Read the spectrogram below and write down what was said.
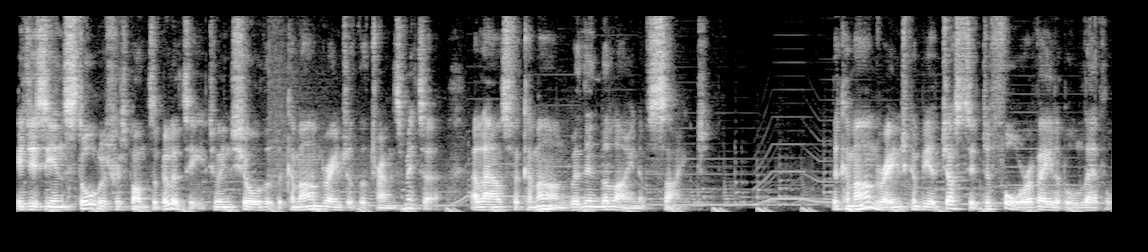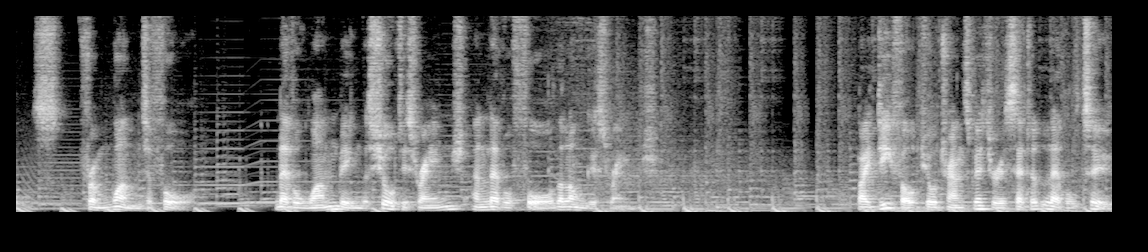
It is the installer's responsibility to ensure that the command range of the transmitter allows for command within the line of sight. The command range can be adjusted to four available levels, from 1 to 4. Level 1 being the shortest range and level 4 the longest range. By default, your transmitter is set at level 2.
